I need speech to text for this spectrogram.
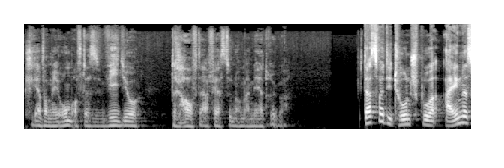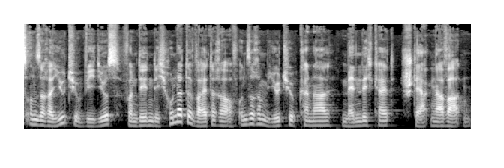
klick einfach mal hier oben auf das Video drauf, da erfährst du noch mal mehr drüber. Das war die Tonspur eines unserer YouTube-Videos, von denen dich hunderte weitere auf unserem YouTube-Kanal Männlichkeit stärken erwarten.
